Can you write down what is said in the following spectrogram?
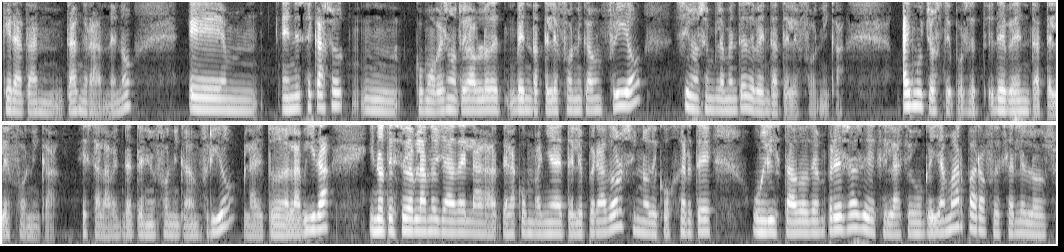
que era tan, tan grande, ¿no? Em, en este caso, mm, como ves, no te hablo de venta telefónica en frío, sino simplemente de venta telefónica. Hay muchos tipos de, venta telefónica. Está la venta telefónica en frío, la de toda la vida, y no te estoy hablando ya de la, de la compañía de teleoperador, sino de cogerte un listado de empresas y decirles tengo que llamar para ofrecerle los,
